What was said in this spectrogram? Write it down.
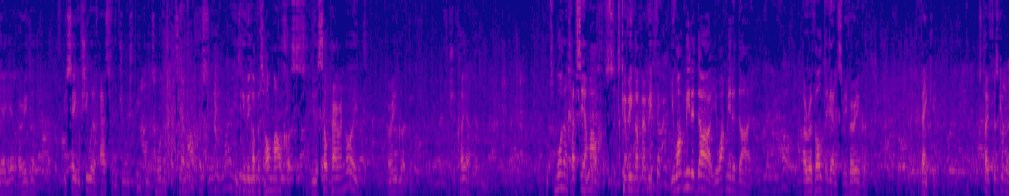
Yeah, yeah, very good. You're saying if she would have asked for the Jewish people, it's more than Chatzia Malchus. He's giving up his whole Malchus. He was so paranoid. Very good. Shekaya. It's more than Chatzia Malchus. It's giving up everything. You want me to die. You want me to die. A revolt against me. Very good. Thank you. It's given.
